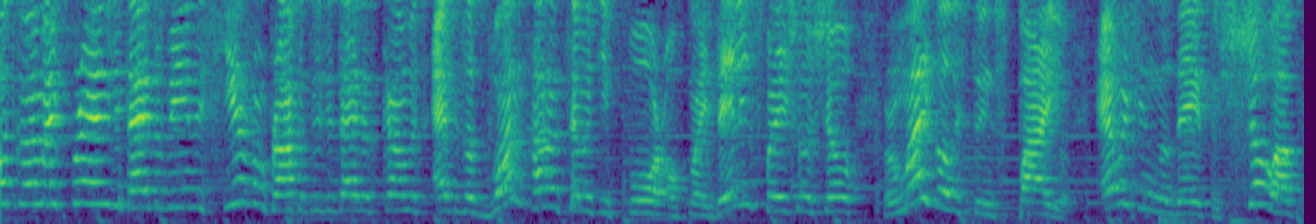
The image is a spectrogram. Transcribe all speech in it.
what's going on my friend? Vitaliy Dubinin here from ProfitWithVitaliy.com It's episode 174 of my daily inspirational show where my goal is to inspire you every single day to show up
